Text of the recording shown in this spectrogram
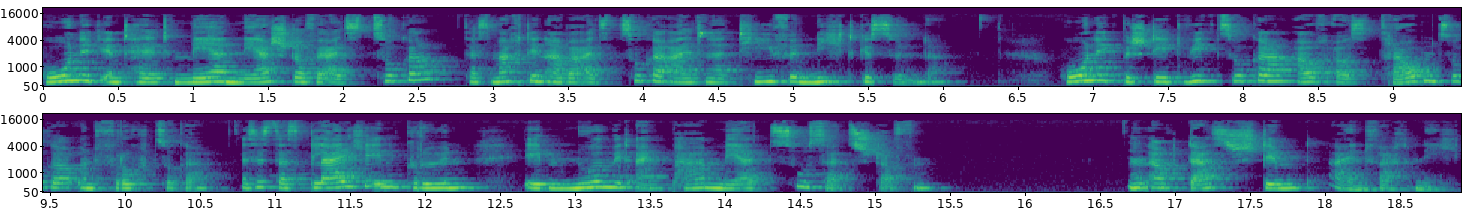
Honig enthält mehr Nährstoffe als Zucker, das macht ihn aber als Zuckeralternative nicht gesünder. Honig besteht wie Zucker auch aus Traubenzucker und Fruchtzucker. Es ist das gleiche in Grün, eben nur mit ein paar mehr Zusatzstoffen. Und auch das stimmt einfach nicht.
